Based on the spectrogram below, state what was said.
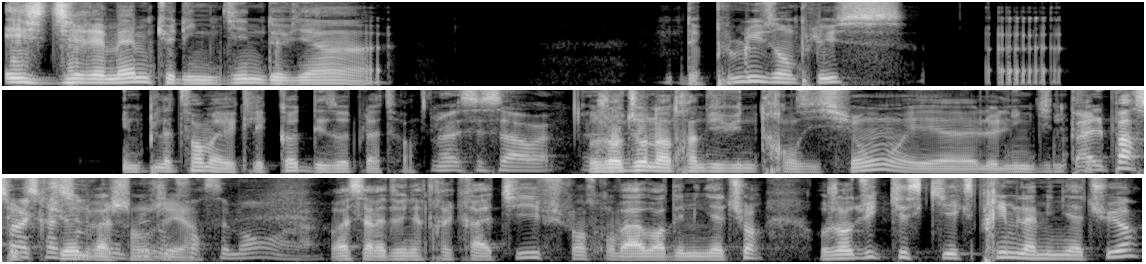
Et je dirais même que LinkedIn devient euh, de plus en plus euh, une plateforme avec les codes des autres plateformes. Ouais, c'est ça, ouais. Aujourd'hui, on est en train de vivre une transition et euh, le LinkedIn Bah, elle part sur la création va contenu, changer. hein. forcément. euh, Ouais, ça va devenir très créatif. Je pense qu'on va avoir des miniatures. Aujourd'hui, qu'est-ce qui exprime la miniature?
